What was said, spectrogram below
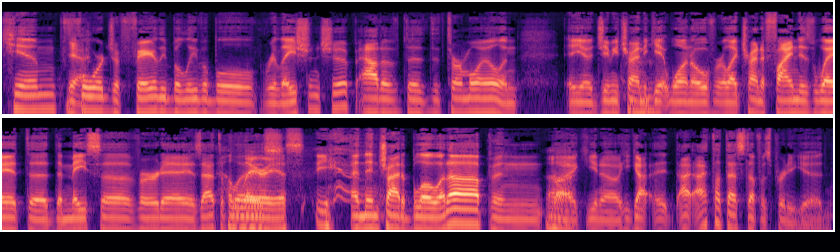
Kim Yeah. forge a fairly believable relationship out of the the turmoil, and you know Jimmy trying Mm-hmm. to get one over, like trying to find his way at the the Mesa Verde. Is that the place? Hilarious. Yeah. and then try to blow it up and Uh-huh. like you know he got it, I, I thought that stuff was pretty good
